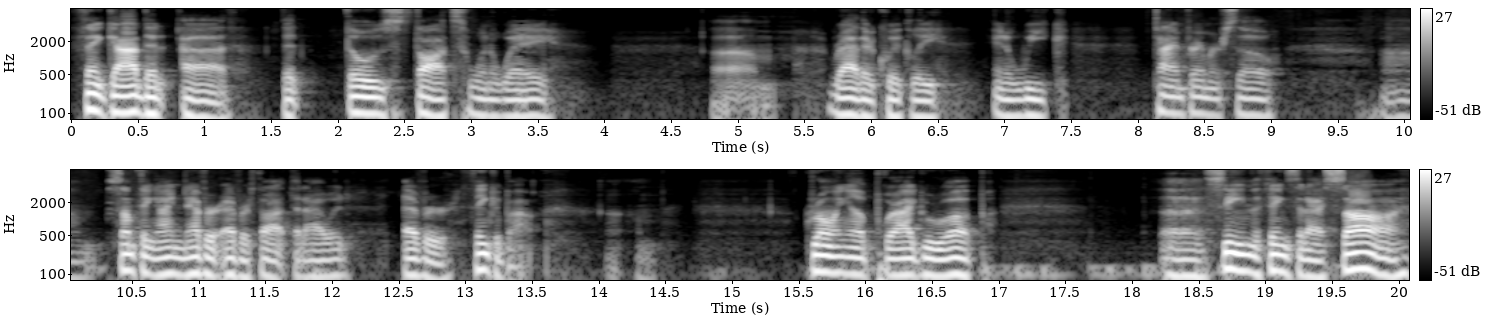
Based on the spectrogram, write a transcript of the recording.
thank God that uh, those thoughts went away um, rather quickly in a week time frame or so. Um, something I never ever thought that I would ever think about. Um, growing up where I grew up, uh, seeing the things that I saw,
